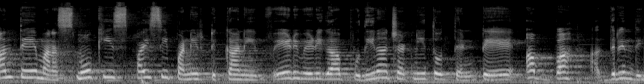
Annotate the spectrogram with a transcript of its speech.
అంతే మన స్మోకీ స్పైసీ పన్నీర్ టిక్కాని వేడివేడిగా పుదీనా చట్నీతో తింటే అబ్బా అదిరింది.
